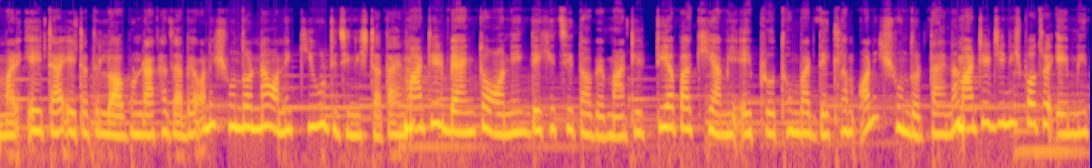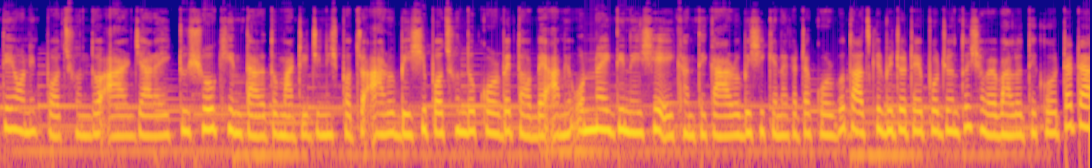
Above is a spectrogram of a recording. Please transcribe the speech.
আমার এটা এটাতে লবণ রাখা যাবে। অনেক সুন্দর না অনেক কিউট জিনিসটা তাই না? মাটির ব্যাং তো অনেক দেখেছি তবে মাটির টিয়া পাখি আমি এই প্রথমবার দেখলাম অনেক সুন্দর তাই না? মাটির জিনিসপত্র এমনিতেই অনেক পছন্দ আর যারা একটু শৌখিন তারা তো মাটির জিনিসপত্র আরও বেশি পছন্দ করবে। তবে আমি অন্য একদিন এসে এখান থেকে আরও বেশি কেনাকাটা করব। তো আজকের ভিডিওটা এ পর্যন্ত সবাই ভালো থেকো। টাটা!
